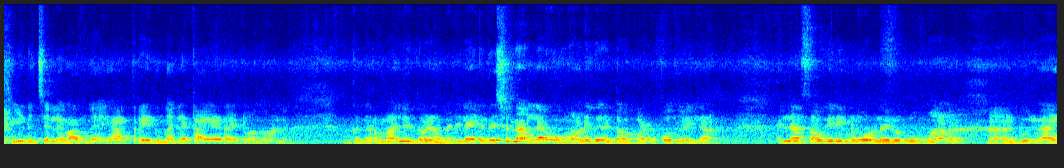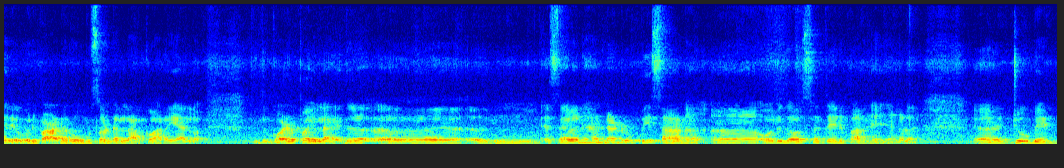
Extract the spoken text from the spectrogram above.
ക്ഷീണിച്ചല്ലേ വന്നത് യാത്ര ചെയ്ത് നല്ല ടയേർഡായിട്ട് വന്നതുകൊണ്ട് നമുക്ക് നിർമ്മാലയം തൊഴാൻ പറ്റില്ല ഏകദേശം നല്ല റൂമാണിത് കേട്ടോ കുഴപ്പമൊന്നുമില്ല. എല്ലാ സൗകര്യങ്ങളും ഉള്ളൊരു റൂമാണ്. ഗുരുവായൂർ ഒരുപാട് റൂംസ് ഉണ്ട് എല്ലാവർക്കും അറിയാമല്ലോ ഇത് കുഴപ്പമില്ല. ഇത് സെവൻ ഹൺഡ്രഡ് റുപ്പീസാണ് ഒരു ദിവസത്തേന് പറഞ്ഞ് ഞങ്ങൾ ടു ബെഡ്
